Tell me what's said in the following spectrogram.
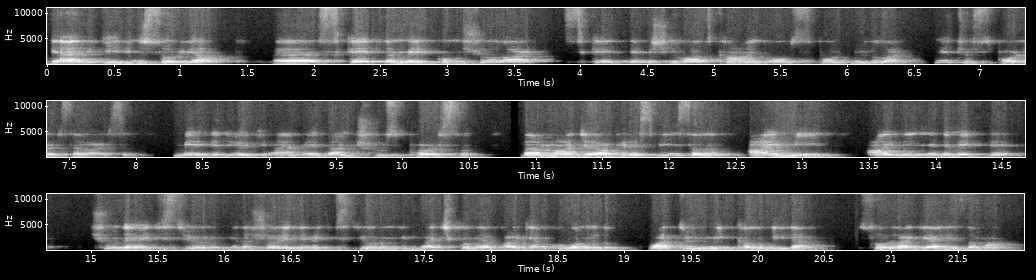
Geldik yedinci soruya. Ee, skate ile Mary konuşuyorlar. Skate demiş ki what kind of sport do you like? Ne tür sporları seversin? Mary de diyor ki I am adventurous person. Ben maceraperest bir insanım. I mean. I mean ne demekti? Şunu demek istiyorum ya da şöyle demek istiyorum gibi bir açıklama yaparken kullanıyordum. What do you mean kalıbıyla sorular geldiği zaman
